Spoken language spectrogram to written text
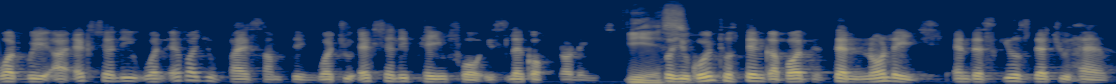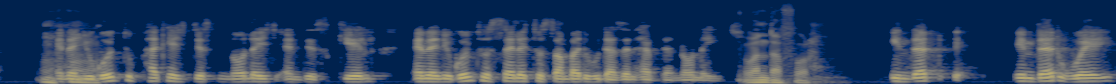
what we are actually, whenever you buy something, what you are actually paying for is lack of knowledge. Yes. So you're going to think about the knowledge and the skills that you have, and then you're Mhm. going to package this knowledge and this skill, and then you're going to sell it to somebody who doesn't have the knowledge. Wonderful. In that, in that way,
